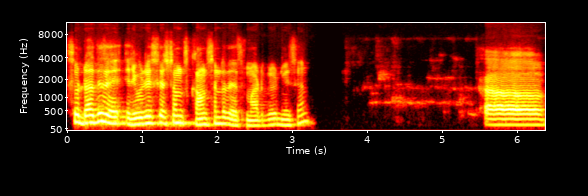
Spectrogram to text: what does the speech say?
So does this HVDC systems comes under the smart grid mission? Uh,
